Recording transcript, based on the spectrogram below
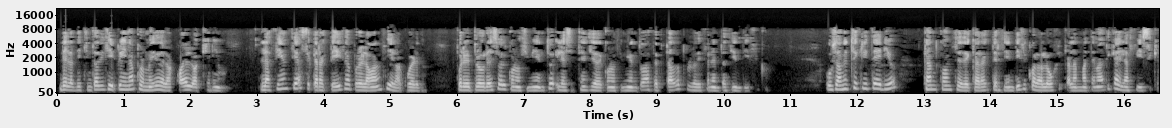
de las distintas disciplinas por medio de las cuales lo adquirimos. La ciencia se caracteriza por el avance y el acuerdo, por el progreso del conocimiento y la existencia de conocimientos aceptados por los diferentes científicos. Usando este criterio, Kant concede carácter científico a la lógica, las matemáticas y la física.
